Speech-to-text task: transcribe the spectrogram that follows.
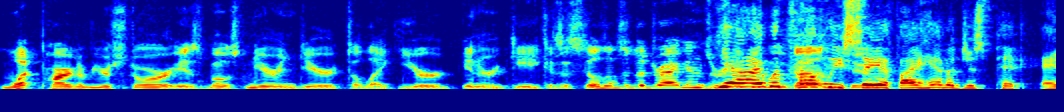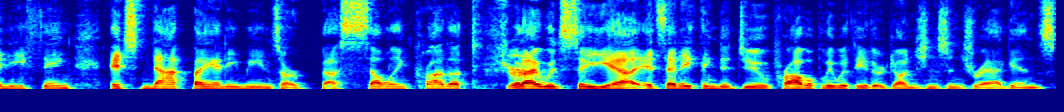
what part of your store is most near and dear to like your inner geek? Is it still Dungeons and Dragons? Or Yeah, I would probably to- say if I had to just pick anything, it's not by any means our best selling product. Sure. But I would say, yeah, it's anything to do probably with either Dungeons and Dragons,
